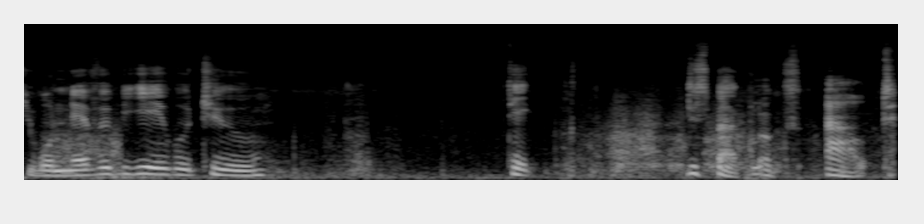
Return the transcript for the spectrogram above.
you will never be able to take the spark plugs out.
